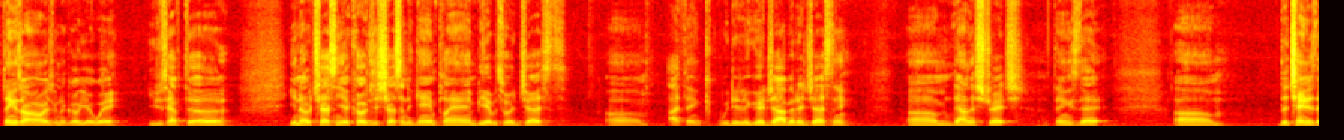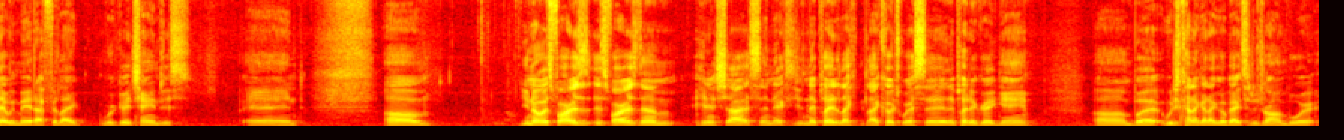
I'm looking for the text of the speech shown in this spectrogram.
things aren't always going to go your way. You just have to, uh, you know, trusting your coaches, trusting the game plan, be able to adjust. Um, I think we did a good job at adjusting um, down the stretch. Things that um, the changes that we made, I feel like were good changes, and um, you know, as far as as far as them hitting shots and executing, they played like like Coach Wes said, they played a great game. Um, but we just kind of got to go back to the drawing board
